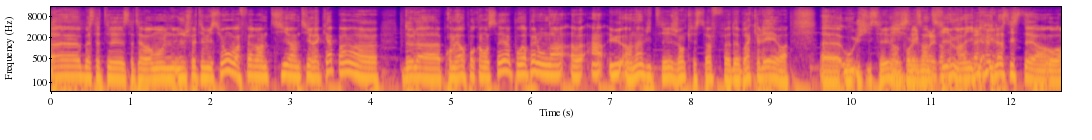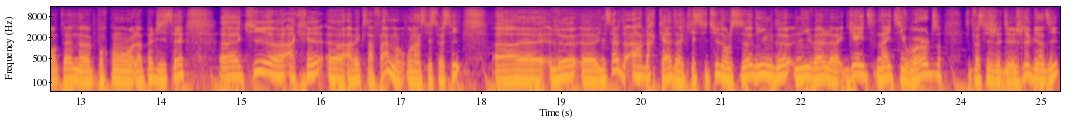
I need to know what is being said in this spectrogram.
Euh, bah, c'était c'était vraiment une, une chouette émission. On va faire un petit un petit récap hein, euh, de la première heure pour commencer. Pour rappel, on a euh, un- eu un invité, Jean-Christophe de Braquelier, euh, ou JC, hein, JC pour les pour intimes. intimes. il, il insistait hein, aux antennes euh, pour qu'on l'appelle JC, euh, qui euh, a créé euh, avec sa femme, on insiste aussi, euh, le euh, une salle d'arcade qui se situe dans le zoning de Nivelles Gate 90 Worlds. Cette fois-ci, je l'ai bien dit.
